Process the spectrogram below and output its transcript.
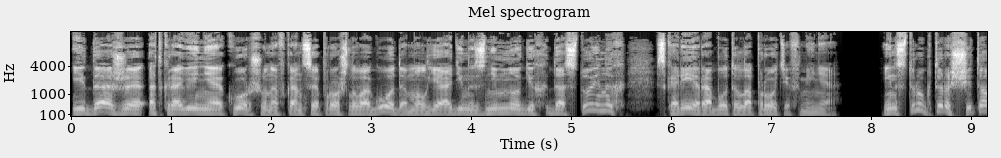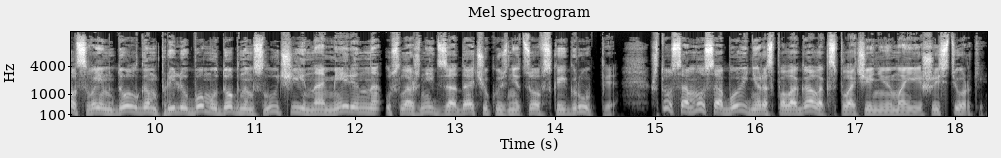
И даже откровение Коршуна в конце прошлого года, мол, я один из немногих достойных, скорее работало против меня. Инструктор считал своим долгом при любом удобном случае намеренно усложнить задачу кузнецовской группе, что само собой не располагало к сплочению моей шестерки.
